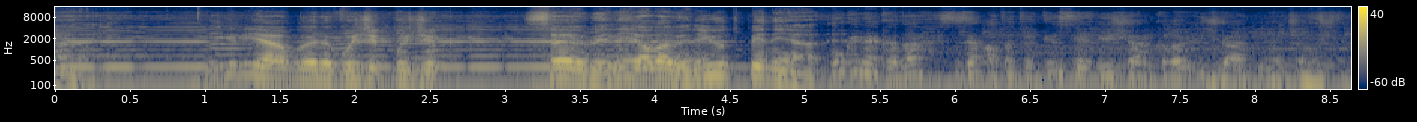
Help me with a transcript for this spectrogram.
yani. Nedir ya böyle vıcık vıcık sev beni, yala beni, yut beni yani. Bugüne kadar size Atatürk'ün sevdiği şarkıları icra etmeye çalıştık.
